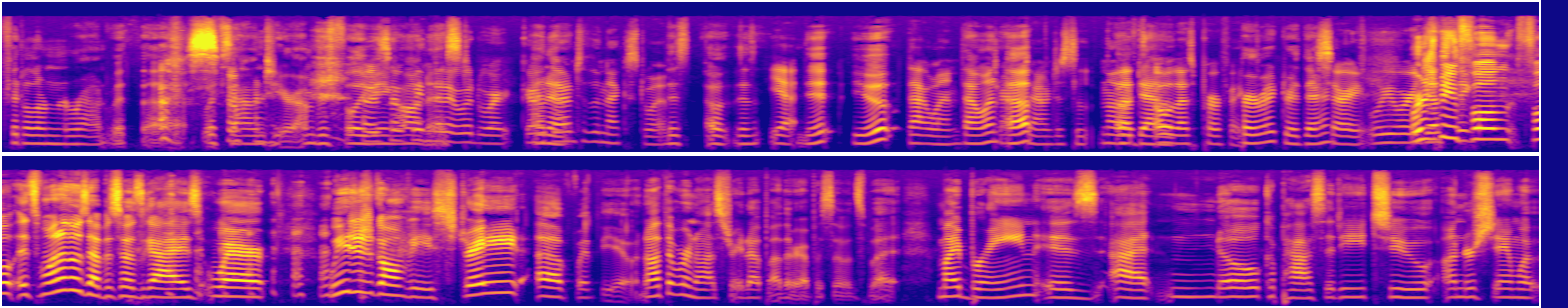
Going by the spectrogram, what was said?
fiddling around with uh, I'm with sound here. I'm just fully I was being hoping honest. that it would work. Go down to the next one. This oh this yeah, yep, yep that one. that one Turn up down just no. Oh, that's, down. Oh, that's perfect. perfect right there. Sorry, we were. We're just being full full. It's one of those episodes, guys, where we just gonna be straight up with you. Not that we're not straight up other episodes, but my brain is at no capacity to understand what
